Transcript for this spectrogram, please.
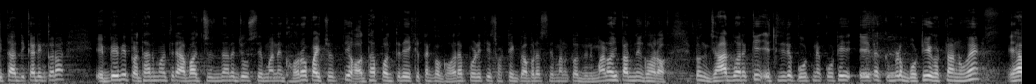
হিতা हिताधिकारी एवं प्रधानमंत्री आवास योजना जो घर पाई अधापंथी एक घर पड़ी सठिक भाव से निर्माण हो पारे घर और जहाँद्वारा कि कौटि ना कौटी ये केवल गोटे घटना नुहे यह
